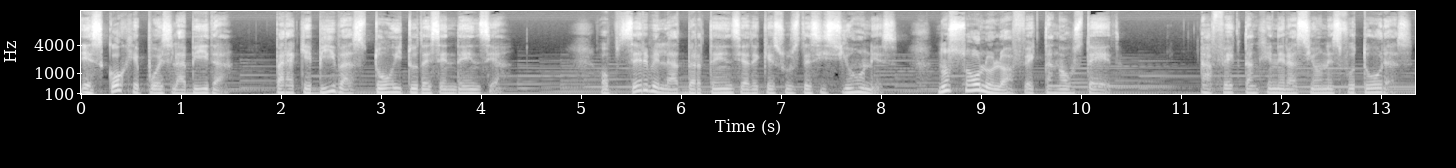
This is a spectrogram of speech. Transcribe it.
Escoge pues la vida, para que vivas tú y tu descendencia. Observe la advertencia de que sus decisiones no solo lo afectan a usted, afectan generaciones futuras.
